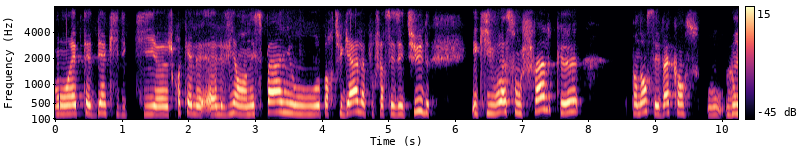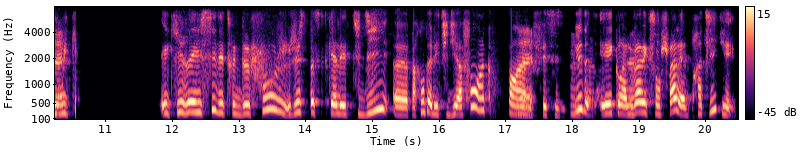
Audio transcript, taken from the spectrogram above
Ouais, peut-être bien qui, qui euh, je crois qu'elle elle vit en Espagne ou au Portugal pour faire ses études et qui voit son cheval que pendant ses vacances ou long week-end et qui réussit des trucs de fou juste parce qu'elle étudie. Euh, par contre, elle étudie à fond hein, quand elle fait ses études et quand elle va avec son cheval, elle pratique et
